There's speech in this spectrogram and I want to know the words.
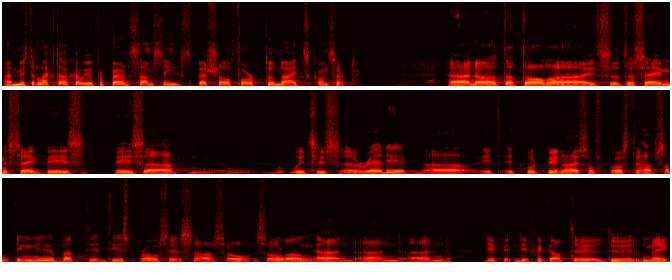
And Mr. Lecter, have you prepared something special for tonight's concert? Uh, not at all. Uh, it's uh, the same same piece piece uh, which is uh, ready. Uh, it, it would be nice, of course, to have something new, but th these processes are so so long and and and dif difficult to to make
